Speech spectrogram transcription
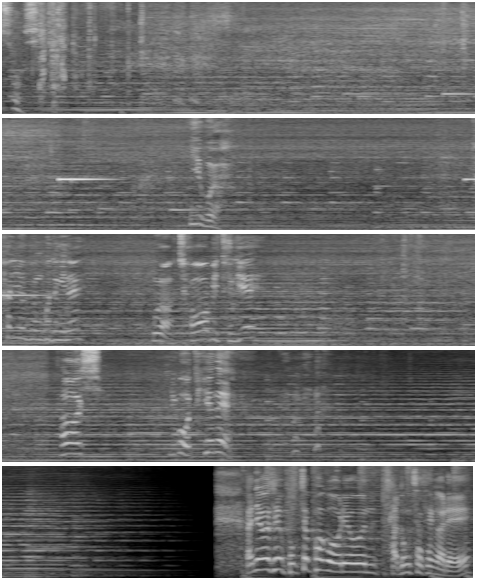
추워 씨. 이게 뭐야 타이어 경고등이네 뭐야 저압이 두 개? 아씨 이거 어떻게 해야 돼 안녕하세요 복잡하고 어려운 자동차 생활에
